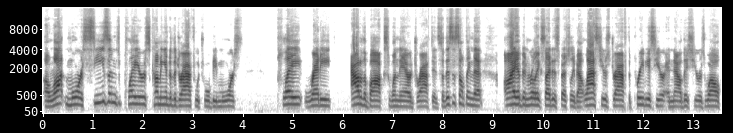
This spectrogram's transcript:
a lot more seasoned players coming into the draft, which will be more play ready out of the box when they are drafted. So this is something that I have been really excited, especially about last year's draft, the previous year, and now this year as well.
